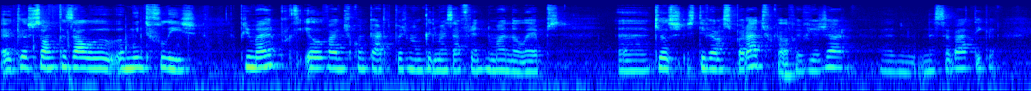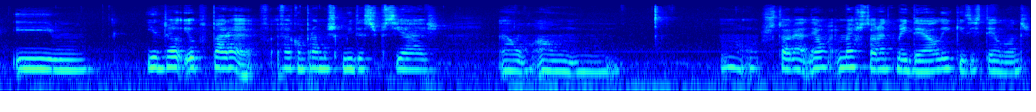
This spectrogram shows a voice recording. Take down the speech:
eh, que eles são um casal eh, muito feliz. Primeiro, porque ele vai nos contar depois, um bocadinho mais à frente, numa Analepse, eh, que eles estiveram separados, porque ela foi viajar na sabática. E, e então ele prepara, vai comprar umas comidas especiais a um, a um um restaurante, é um meio restaurante meio deli que existe em Londres.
